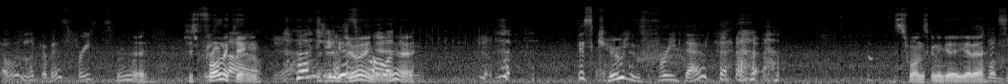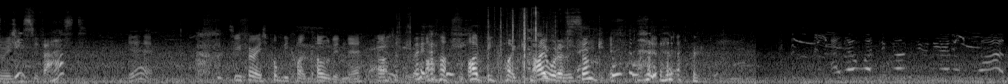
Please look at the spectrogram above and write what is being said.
Oh, look at this free. Yeah. She's frolicking. freestyle. She's enjoying it, yeah. Frolicking. This coot is freaked out. This one's gonna go get her. She's fast. Yeah. To be fair, it's probably quite cold in there. I'd, I'd be quite. I would have sunk it. I don't want to go too near the swamp.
